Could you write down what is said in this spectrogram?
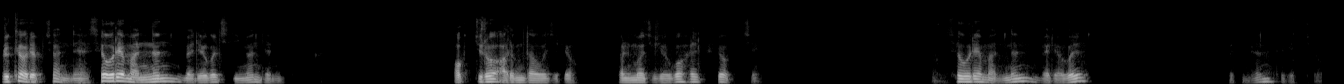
그렇게 어렵지 않네. 세월에 맞는 매력을 지니면 되는 거니까. 억지로 아름다워지려, 젊어지려고 할 필요 없지. 어, 세월에 맞는 매력을 가지면 되겠죠.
